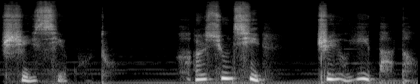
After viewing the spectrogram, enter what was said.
失血过多，而凶器只有一把刀。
